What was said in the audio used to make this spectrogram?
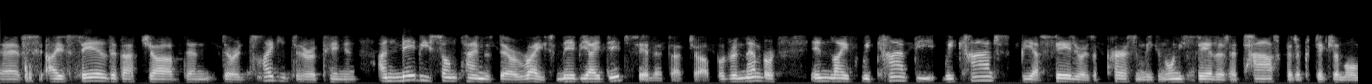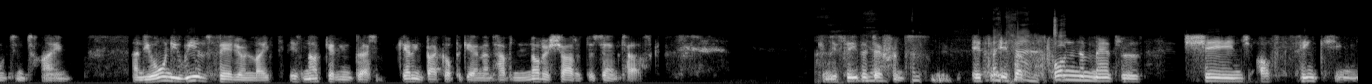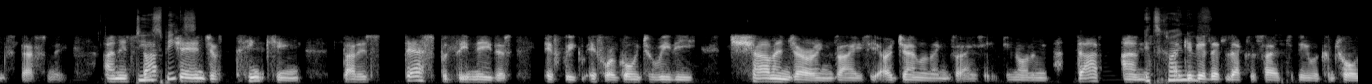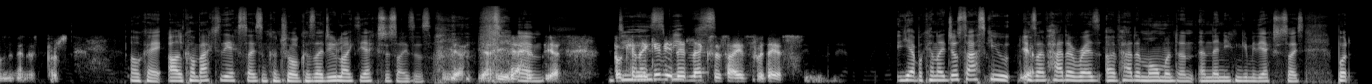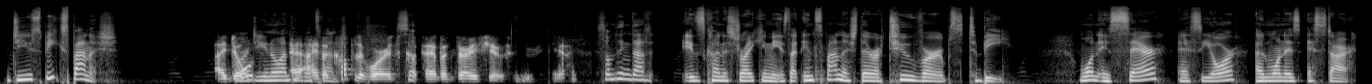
uh, I failed at that job, then they're entitled to their opinion. And maybe sometimes they're right. Maybe I did fail at that job. But remember, in life, we can't be we can't be a failure as a person. We can only fail at a task at a particular moment in time. And the only real failure in life is not getting getting back up again and having another shot at the same task. Can you see the yeah, difference? it's it's a fundamental change of thinking, Stephanie. And it's that change of thinking that is desperately needed if we if we're going to really challenge our anxiety, our general anxiety. Do you know what I mean? That and it's kind I'll give of, you a little exercise to deal with control in a minute, but. Okay, I'll come back to the exercise and control because I do like the exercises. Yeah, yeah, yeah. um, yeah. But can I give you a little exercise for this? Yeah, but can I just ask you because yeah. I've had a res- I've had a moment and, and then you can give me the exercise. But do you speak Spanish? I don't. Or do you know anything uh, I have Spanish? a couple of words, so, uh, but very few. Yeah. Something that is kind of striking me is that in Spanish there are two verbs to be. One is ser, S-E-R, and one is estar.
